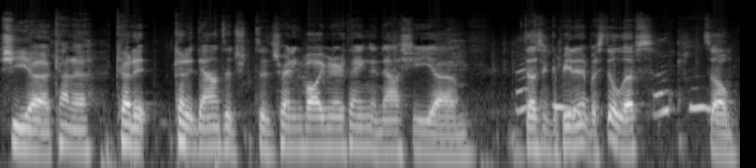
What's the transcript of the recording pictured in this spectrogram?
she uh, kind of cut it cut it down to to the training volume and everything, and now she um, doesn't compete in it, but still lifts. So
